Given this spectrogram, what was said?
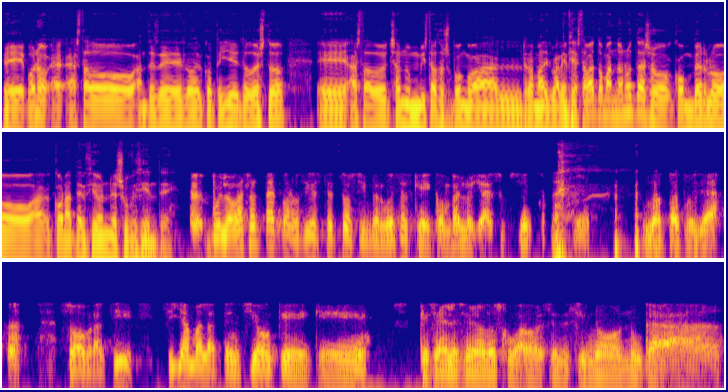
Eh, bueno, ha estado, antes de lo del cotillo y todo esto, eh, ha estado echando un vistazo, supongo, al Real Madrid-Valencia. ¿Estaba tomando notas o con verlo con atención es suficiente? Eh, Pues lo más son tan conocidos estos sinvergüenzas que con verlo ya es suficiente. Notas pues ya sobran. Sí, sí llama la atención que, que, se hayan lesionado dos jugadores. Es decir, no, nunca,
